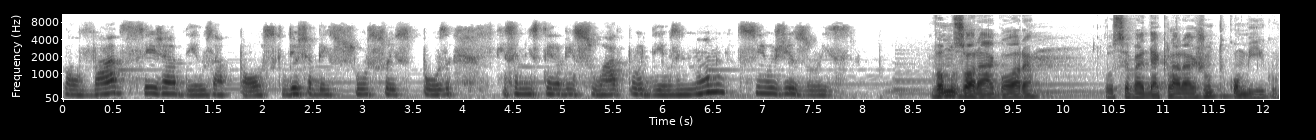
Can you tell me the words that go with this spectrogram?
Louvado seja Deus, apóstolo. Que Deus te abençoe, sua esposa. Que esse ministério abençoado por Deus. Em nome do Senhor Jesus. Vamos orar agora. Você vai declarar junto comigo,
